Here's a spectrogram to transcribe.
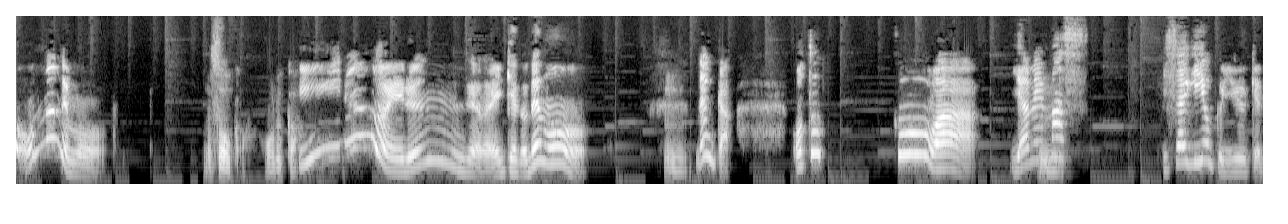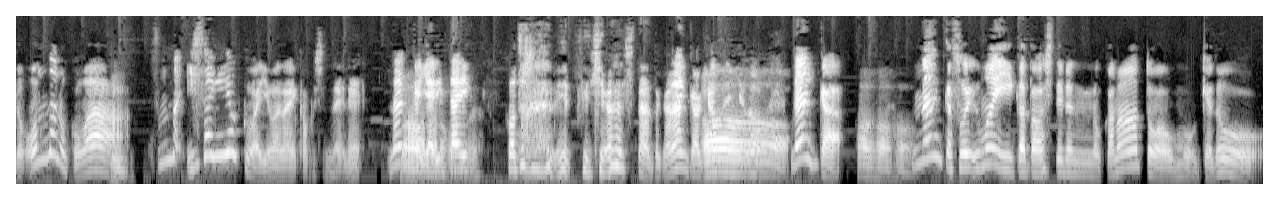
子、女でも、そうか、おるか。いるはいるんじゃない？けど、でも、うん。なんか、男は、やめます。潔く言うけど、女の子は、そんな潔くは言わないかもしれないね。なんかやりたい、こことが出てきましたとか、なんかわかんないけど、あなんか、あ、はあ、はあ、はなんかそういううまい言い方はしてるのかなとは思うけど、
